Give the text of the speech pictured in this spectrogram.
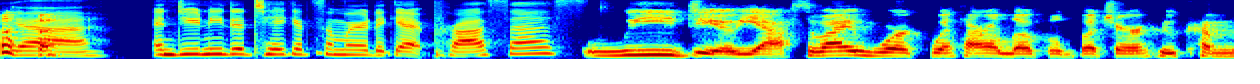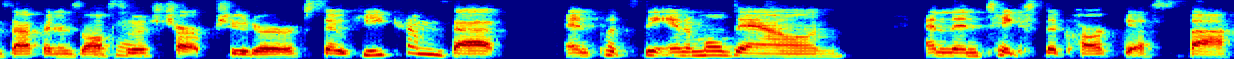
yeah. And do you need to take it somewhere to get processed? We do, yeah. So I work with our local butcher who comes up and is also Okay. a sharpshooter. So he comes up and puts the animal down and then takes the carcass back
